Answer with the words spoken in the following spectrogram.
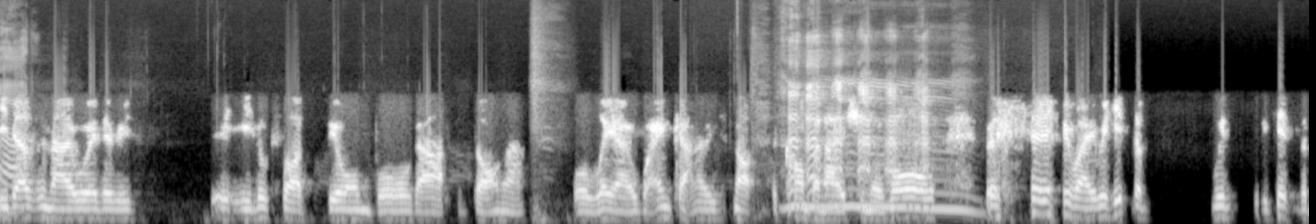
he doesn't know whether he's he looks like Bjorn Borg after Donga or Leo Wanker. He's not the combination of all. But anyway, we hit the we, we get the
